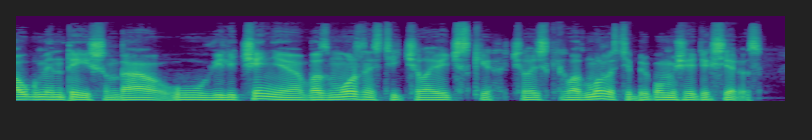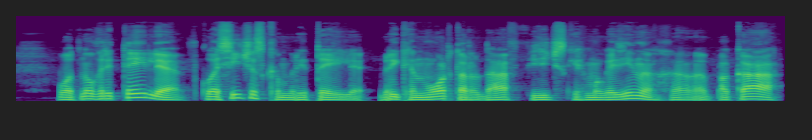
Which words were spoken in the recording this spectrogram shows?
augmentation, да, увеличение возможностей человеческих, человеческих возможностей при помощи этих сервисов. Вот, но в ритейле, в классическом ритейле, brick and mortar, да, в физических магазинах, а, пока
